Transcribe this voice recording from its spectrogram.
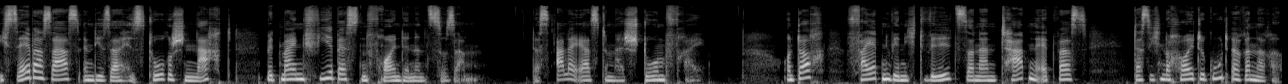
Ich selber saß in dieser historischen Nacht mit meinen vier besten Freundinnen zusammen. Das allererste Mal sturmfrei. Und doch feierten wir nicht wild, sondern taten etwas, das ich noch heute gut erinnere.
